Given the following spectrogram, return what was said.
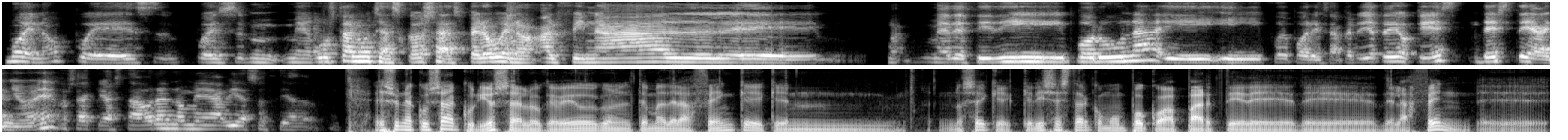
bueno, pues, pues me gustan muchas cosas, pero bueno, al final eh, me decidí por una y, fue por esa. Pero yo te digo que es de este año, ¿eh? o sea que hasta ahora no me había asociado. Es una cosa curiosa lo que veo con el tema de la FEN, que, no sé, que queréis estar como un poco aparte de, la FEN. Eh,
